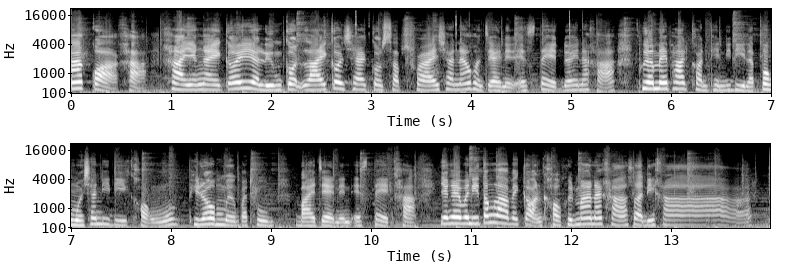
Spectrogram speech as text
มากกว่าค่ะ ค่ะยังไงก็อย่าลืมกดไลค์กดแชร์กด subscribe channel ของ JNN Estate ด้วยนะคะ เพื่อไม่พลาดคอนเทนต์ดีๆและโปรโมชั่นดีๆของพิรมเมืองปทุม by JNN Estate ค่ะ ยังไงวันนี้ต้องลาไปก่อนขอบคุณมากนะคะ สวัสดีค่ะ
